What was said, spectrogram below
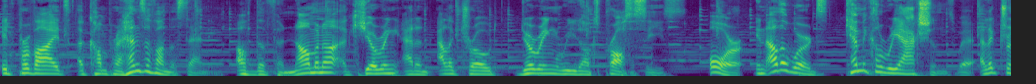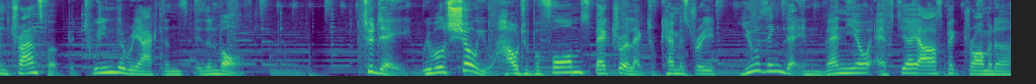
It provides a comprehensive understanding of the phenomena occurring at an electrode during redox processes. Or, in other words, chemical reactions where electron transfer between the reactants is involved. Today, we will show you how to perform spectroelectrochemistry using the Invenio FTIR spectrometer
